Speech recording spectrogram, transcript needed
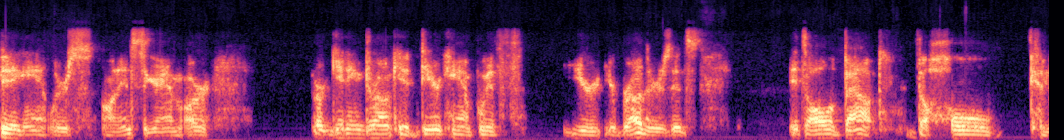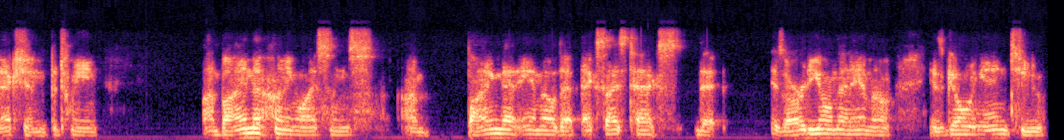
big antlers on Instagram or or getting drunk at deer camp with your your brothers. It's it's all about the whole connection between I'm buying that hunting license, I'm buying that ammo, that excise tax that is already on that ammo is going into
